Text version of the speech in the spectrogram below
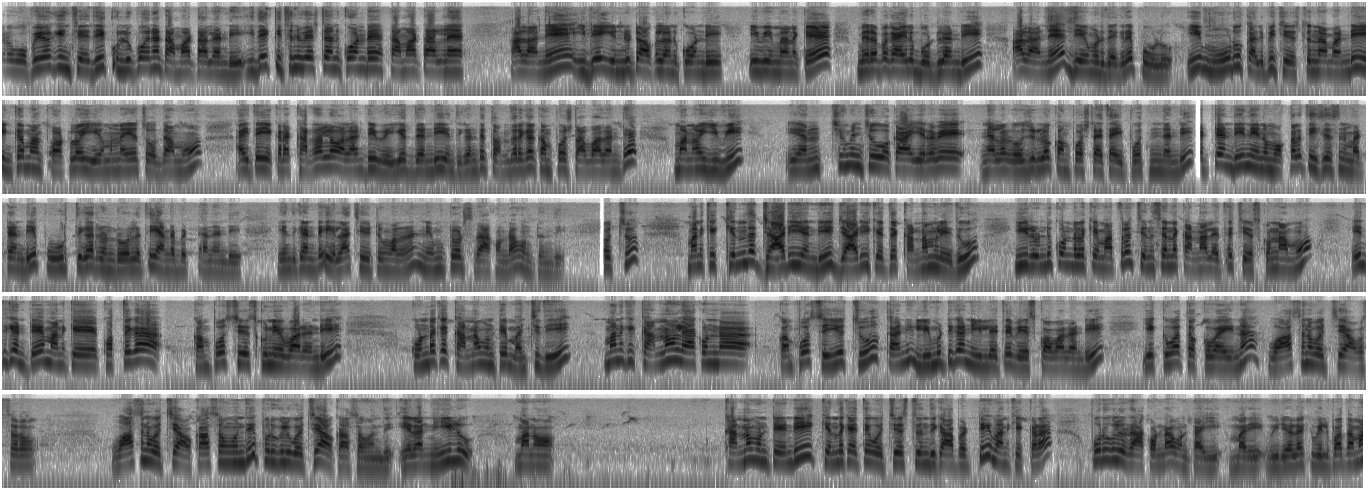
ఇక్కడ ఉపయోగించేది కుళ్ళిపోయిన టమాటాలండి. ఇదే కిచెన్ వేస్ట్ అనుకోండి టమాటాలనే. అలానే ఇదే ఎండుటాకులు అనుకోండి ఇవి మనకే మిరపకాయల బొడ్లండి అలానే దేవుడి దగ్గరే పూలు. ఈ మూడు కలిపి చేస్తున్నామండి. ఇంకా మన తోటలో ఏమున్నాయో చూద్దాము. అయితే ఇక్కడ కర్రలో అలాంటివి వేయొద్దండి ఎందుకంటే తొందరగా కంపోస్ట్ అవ్వాలంటే మనం ఇవి ఇంచుమించు ఒక ఇరవై నెల రోజుల్లో కంపోస్ట్ అయితే అయిపోతుందండి. మట్టి అండి నేను మొక్కలు తీసేసిన మట్టి అండి పూర్తిగా రెండు రోజులు అయితే ఎండబెట్టానండి. ఎందుకంటే ఇలా చేయటం వలన నెమ్టోడ్స్ రాకుండా ఉంటుంది. వచ్చు మనకి కింద జాడీ అండి జాడీకి అయితే కన్నం లేదు. ఈ రెండు కుండలకి మాత్రం చిన్న చిన్న కన్నాలు అయితే చేసుకున్నాము. ఎందుకంటే మనకి కొత్తగా కంపోస్ట్ చేసుకునేవారండి. కుండకి కన్నం ఉంటే మంచిది. మనకి కన్నం లేకుండా కంపోస్ట్ చేయొచ్చు కానీ లిమిట్గా నీళ్ళైతే వేసుకోవాలండి. ఎక్కువ తక్కువ అయినా వాసన వచ్చే అవసరం వాసన వచ్చే అవకాశం ఉంది పురుగులు వచ్చే అవకాశం ఉంది. ఇలా నీళ్ళు మనం కన్నం ఉంటే అండి కిందకైతే వచ్చేస్తుంది కాబట్టి మనకి ఇక్కడ పురుగులు రాకుండా ఉంటాయి. మరి వీడియోలోకి వెళ్ళిపోదామా?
